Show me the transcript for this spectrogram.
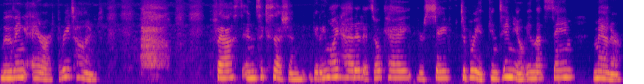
Moving air three times. Fast in succession. Getting lightheaded. It's okay. You're safe to breathe. Continue in that same manner.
